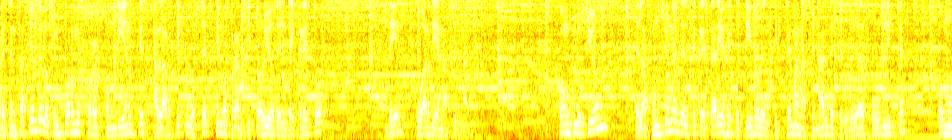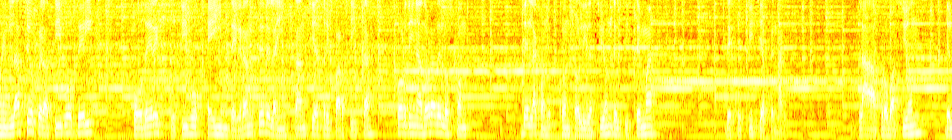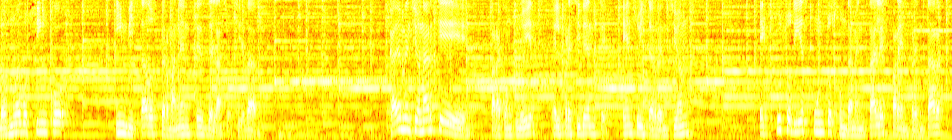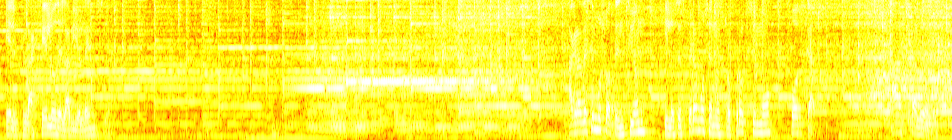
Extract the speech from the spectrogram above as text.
presentación de los informes correspondientes al artículo séptimo transitorio del decreto de Guardia Nacional. Conclusión de las funciones del secretario ejecutivo del Sistema Nacional de Seguridad Pública como enlace operativo del Poder Ejecutivo e integrante de la instancia tripartita, coordinadora de, los de la consolidación del sistema de justicia penal. La aprobación de los nuevos cinco invitados permanentes de la sociedad. Cabe mencionar que, para concluir, el presidente, en su intervención, expuso 10 puntos fundamentales para enfrentar el flagelo de la violencia. Agradecemos su atención y los esperamos en nuestro próximo podcast. Hasta luego.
